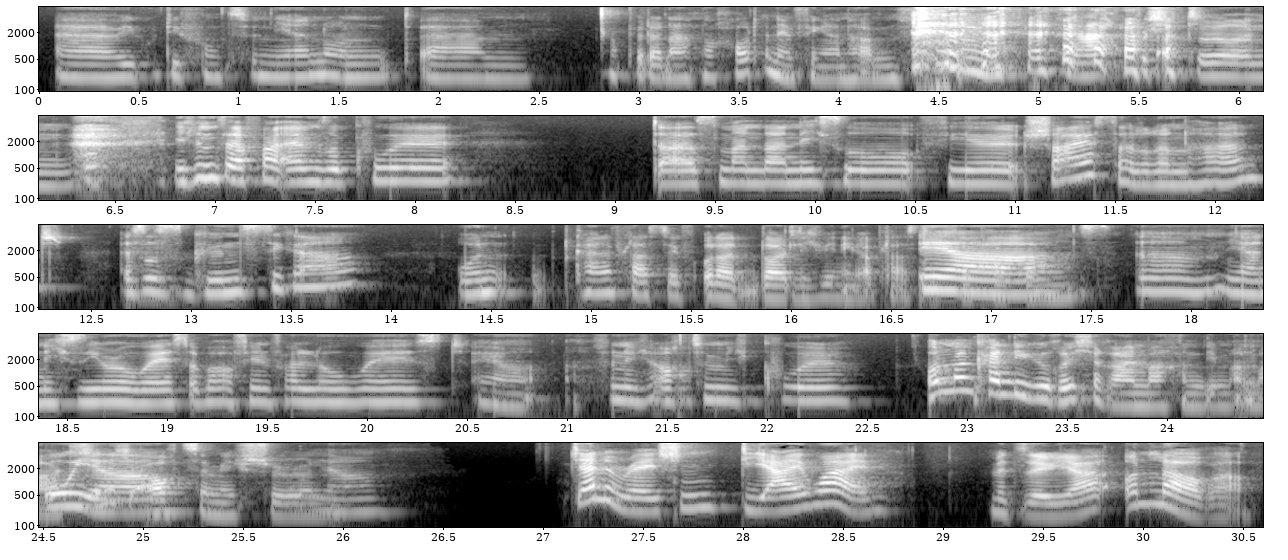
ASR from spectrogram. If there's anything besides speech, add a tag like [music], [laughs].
äh, wie gut die funktionieren und ähm, ob wir danach noch Haut an den Fingern haben. [laughs] ja, bestimmt. Ich finde es ja vor allem so cool, dass man da nicht so viel Scheiß da drin hat. Es ist günstiger. Und keine Plastik oder deutlich weniger Plastik. Ja, ähm, ja, nicht Zero Waste, aber auf jeden Fall Low Waste. Ja. Finde ich auch ziemlich cool. Und man kann die Gerüche reinmachen, die man mag. Oh, ja. Finde ich auch ziemlich schön. Ja. Generation DIY. Mit Silja und Laura.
